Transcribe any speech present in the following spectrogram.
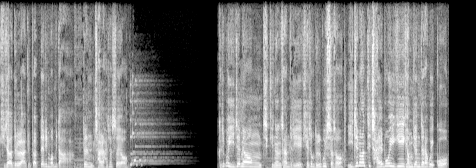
기자들을 아주 뼈 때린 겁니다. 하여튼 잘 하셨어요. 그리고 이재명 지키는 사람들이 계속 늘고 있어서 이재명한테 잘 보이기 경쟁들 하고 있고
